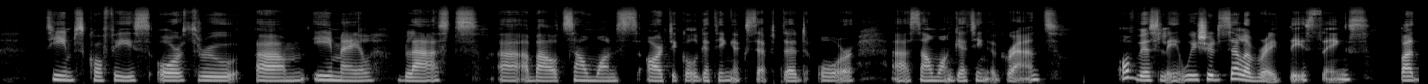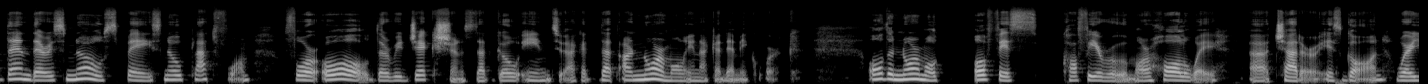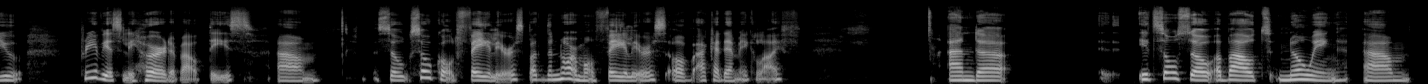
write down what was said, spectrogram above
Teams coffees or through um, email blasts uh, about someone's article getting accepted or uh, someone getting a grant. Obviously, we should celebrate these things but then there is no space no platform for all the rejections that go into that are normal in academic work all the normal office coffee room or hallway uh, chatter is gone where you previously heard about these um, so so-called failures but the normal failures of academic life. And uh, it's also about knowing um,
